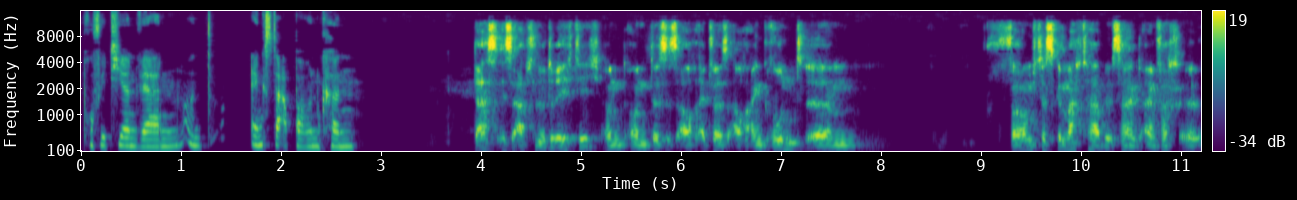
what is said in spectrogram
profitieren werden und Ängste abbauen können. Das ist absolut richtig. Und, und das ist auch etwas, auch ein Grund, ähm, warum ich das gemacht habe, ist halt einfach, äh,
